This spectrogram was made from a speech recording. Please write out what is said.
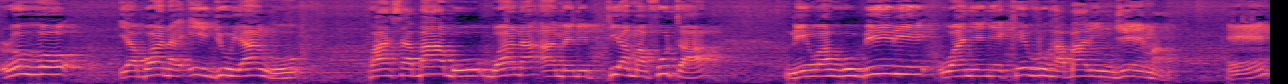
roho ya Bwana i juu yangu kwa sababu Bwana amenitia mafuta ni wahubiri wanyenyekevu habari njema. Eh?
